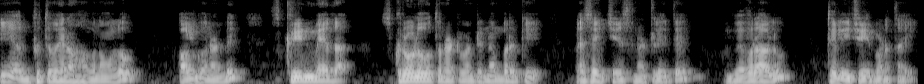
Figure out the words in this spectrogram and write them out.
ఈ అద్భుతమైన హవనంలో పాల్గొనండి. స్క్రీన్ మీద స్క్రోల్ అవుతున్నటువంటి నెంబర్కి మెసేజ్ చేసినట్లయితే వివరాలు తెలియచేయబడతాయి.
